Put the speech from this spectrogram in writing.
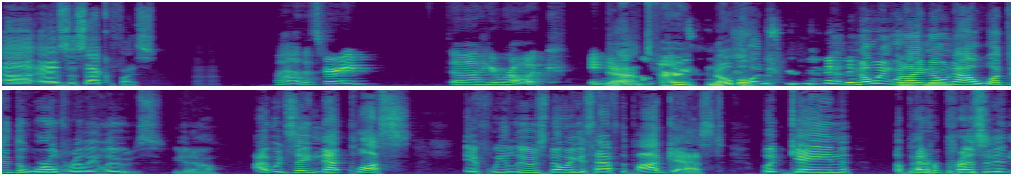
uh, as a sacrifice. Wow, that's very uh, heroic. In yeah, it's very noble. What, knowing what I know now, what did the world really lose? You know, I would say net plus if we lose knowing is half the podcast, but gain a better president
